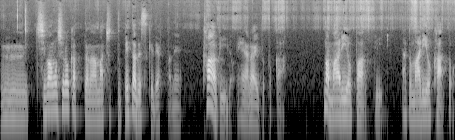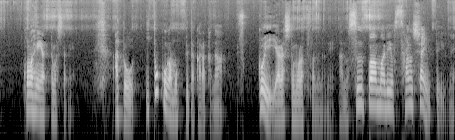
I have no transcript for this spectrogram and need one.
うーん、一番面白かったのは、まあちょっとベタですけど、やっぱね、カービィのエアライドとか、まあマリオパーティー、あとマリオカート。この辺やってましたね。あと、いとこが持ってたからかな。すっごいやらせてもらってたのがね、あの、スーパーマリオサンシャインっていうね、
